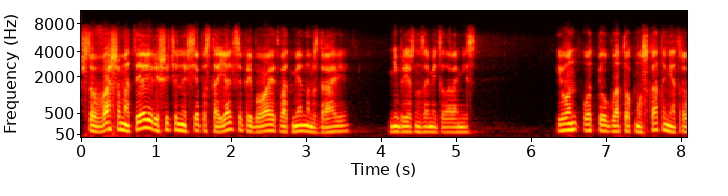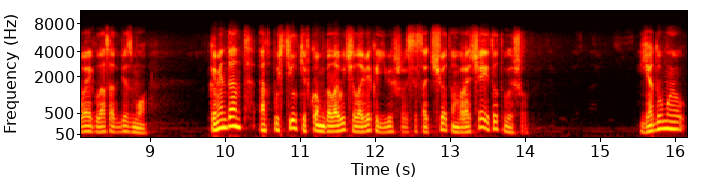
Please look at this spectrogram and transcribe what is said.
что в вашем отеле решительно все постояльцы пребывают в отменном здравии, небрежно заметил Арамис. И он отпил глоток муската, не отрывая глаз от Безмо. Комендант отпустил кивком головы человека, явившегося с отчетом врача, и тот вышел. Я думаю,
